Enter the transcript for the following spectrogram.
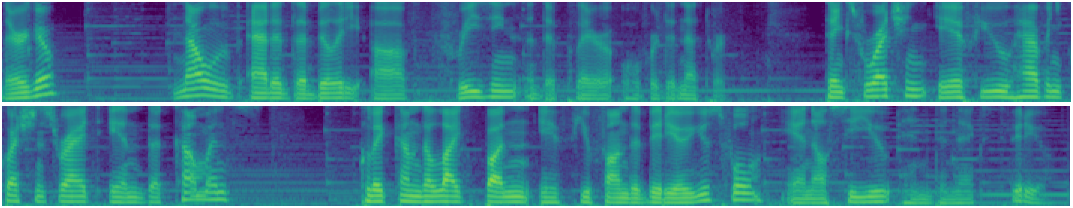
there you go. Now we've added the ability of freezing the player over the network. Thanks for watching. If you have any questions, write in the comments. Click on the like button if you found the video useful, and I'll see you in the next video.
